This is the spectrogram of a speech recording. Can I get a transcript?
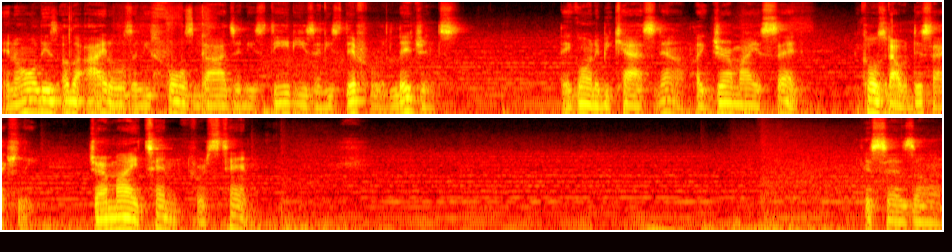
And all these other idols and these false gods and these deities and these different religions, they're going to be cast down. Like Jeremiah said. We close it out with this actually. Jeremiah 10, verse 10. it says um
